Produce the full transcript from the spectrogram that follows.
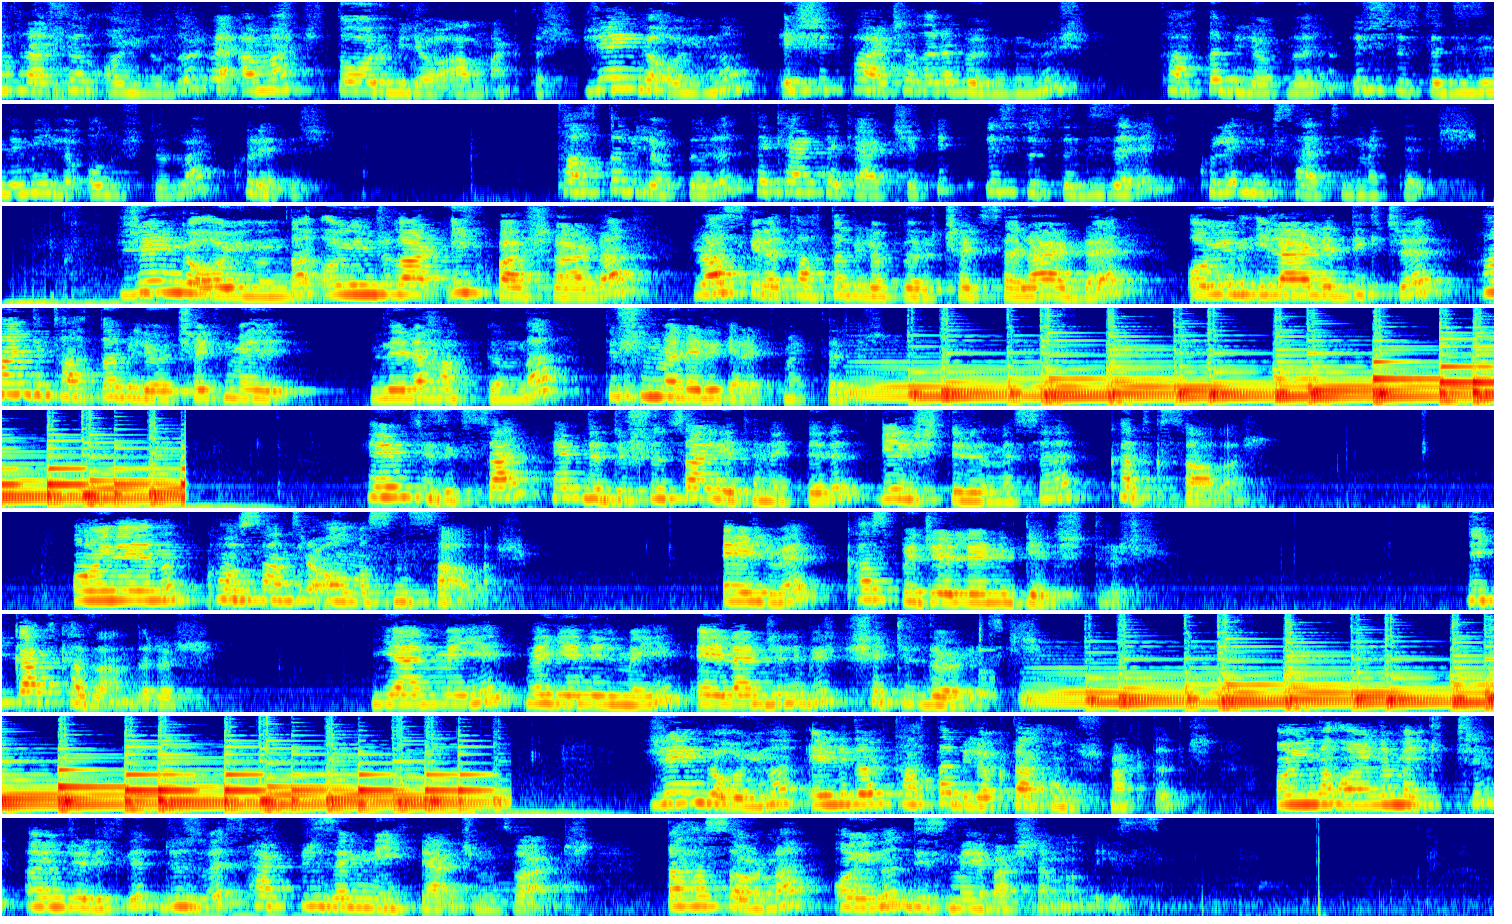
konsantrasyon oyunudur ve amaç doğru bloğu almaktır. Jenga oyunu eşit parçalara bölünmüş tahta blokların üst üste dizilimiyle oluşturulan kuledir. Tahta blokları teker teker çekip üst üste dizerek kule yükseltilmektedir. Jenga oyununda oyuncular ilk başlarda rastgele tahta blokları çekseler de oyun ilerledikçe hangi tahta bloğu çekmeleri hakkında düşünmeleri gerekmektedir. Müzik fiziksel hem de düşünsel yeteneklerin geliştirilmesine katkı sağlar. Oynayanın konsantre olmasını sağlar. El ve kas becerilerini geliştirir. Dikkat kazandırır. Yenmeyi ve yenilmeyi eğlenceli bir şekilde öğretir. Jenga oyunu 54 tahta bloktan oluşmaktadır. Oyunu oynamak için öncelikle düz ve sert bir zemine ihtiyacımız vardır. Daha sonra oyunu dizmeye başlamalıyız.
